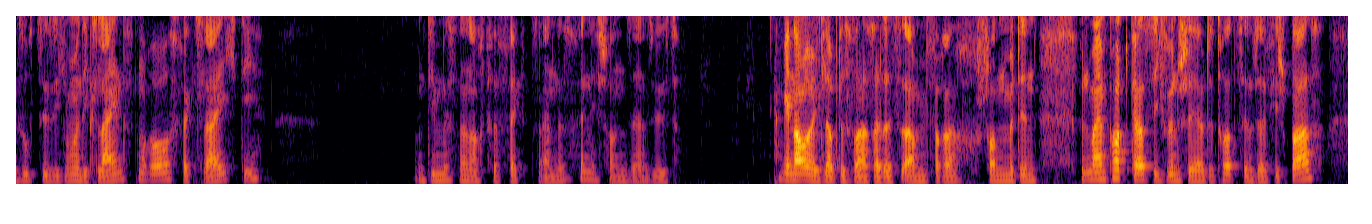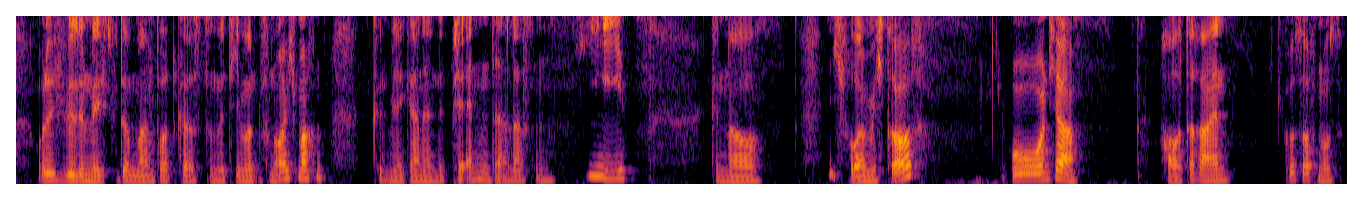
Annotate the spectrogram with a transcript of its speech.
sucht sie sich immer die kleinsten raus, vergleicht die. Und die müssen dann auch perfekt sein. Das finde ich schon sehr süß. Genau, ich glaube, das war es halt jetzt einfach auch schon mit, den, mit meinem Podcast. Ich wünsche, ihr hattet trotzdem sehr viel Spaß. Und ich will demnächst wieder mal einen Podcast mit jemandem von euch machen. Könnt mir gerne eine PN da lassen. Hi. Genau. Ich freue mich drauf. Und ja, haut rein. Kuss auf Nuss.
